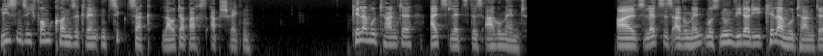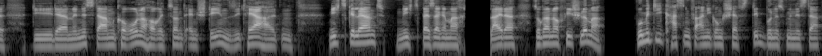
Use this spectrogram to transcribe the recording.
ließen sich vom konsequenten Zickzack Lauterbachs abschrecken. Killermutante als letztes Argument. Als letztes Argument muss nun wieder die Killermutante, die der Minister am Corona-Horizont entstehen sieht, herhalten. Nichts gelernt, nichts besser gemacht, leider sogar noch viel schlimmer womit die Kassenvereinigungschefs dem Bundesminister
